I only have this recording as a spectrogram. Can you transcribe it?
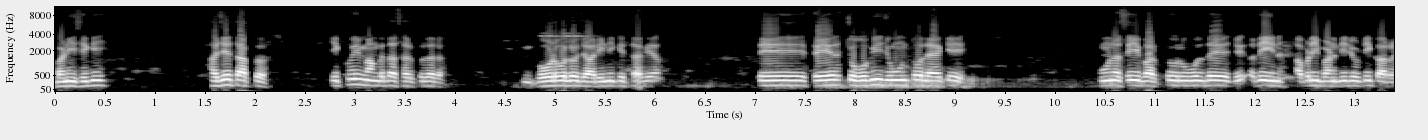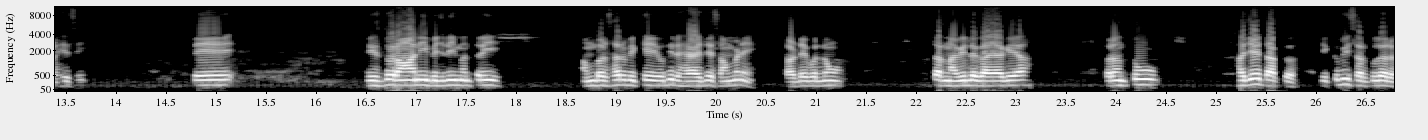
ਬਣੀ ਸੀਗੀ। ਹਜੇ ਤੱਕ ਇੱਕ ਵੀ ਮੰਗ ਦਾ ਸਰਕੂਲਰ ਬੋਰਡ ਵੱਲੋਂ ਜਾਰੀ ਨਹੀਂ ਕੀਤਾ ਗਿਆ ਤੇ ਫਿਰ 24 ਜੂਨ ਤੋਂ ਲੈ ਕੇ ਹੁਣ ਅਸੀਂ ਵਰਕ ਟੂ ਰੂਲ ਦੇ ਜ- ਅਧੀਨ ਆਪਣੀ ਬਣਦੀ ਡਿਊਟੀ ਕਰ ਰਹੇ ਸੀ। ਤੇ ਇਸ ਦੌਰਾਨ ਹੀ ਬਿਜਲੀ ਮੰਤਰੀ ਅੰਮ੍ਰਿਤਸਰ ਵਿਖੇ ਉਹਦੀ ਰਿਹਾਇਸ਼ ਦੇ ਸਾਹਮਣੇ ਸਾਡੇ ਵੱਲੋਂ ਧਰਨਾ ਵੀ ਲਗਾਇਆ ਗਿਆ। ਪਰੰਤੂ ਹਜੇ ਤੱਕ ਇੱਕ ਵੀ ਸਰਕੂਲਰ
